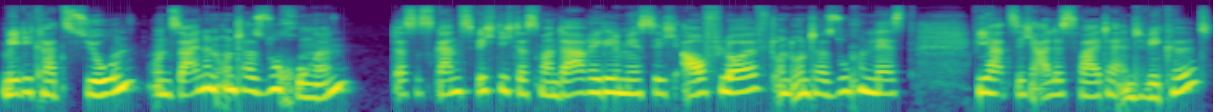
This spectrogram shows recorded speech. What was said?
Medikation und seinen Untersuchungen. Das ist ganz wichtig, dass man da regelmäßig aufläuft und untersuchen lässt, wie hat sich alles weiterentwickelt.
